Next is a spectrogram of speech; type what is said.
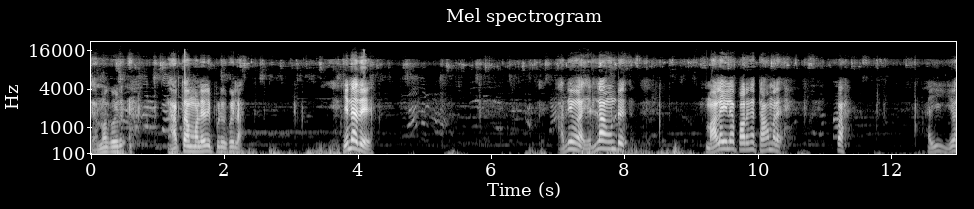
செம்ம கோயில். நார்த்தாமலையில் இப்படி ஒரு கோயிலா? என்னது? அதுவும் எல்லாம் உண்டு. மலையில் பாருங்கள் தாமரை. பா ஐயோ.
